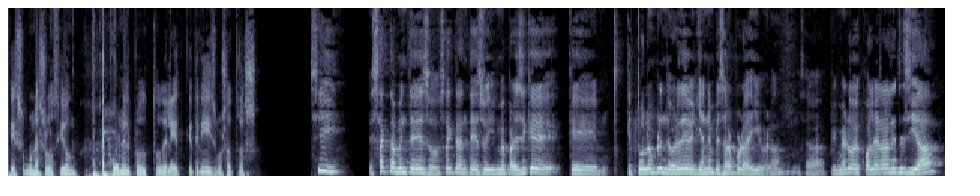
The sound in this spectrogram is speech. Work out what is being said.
es una solución con el producto de LED que teníais vosotros. Sí, Exactamente eso, exactamente eso. Y me parece que, que, que, todos los emprendedores deberían empezar por ahí, ¿verdad? O sea, primero es cuál es la necesidad.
